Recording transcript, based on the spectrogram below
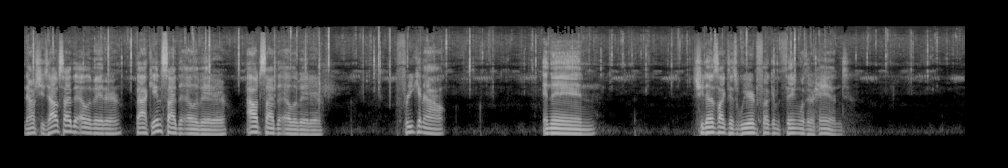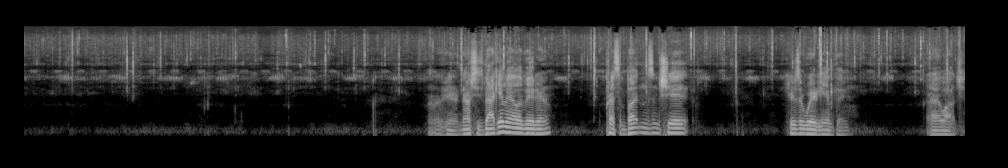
Now she's outside the elevator, back inside the elevator, outside the elevator, freaking out. And then she does like this weird fucking thing with her hand. Right here. Now she's back in the elevator, pressing buttons and shit. Here's her weird hand thing. All right, watch.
